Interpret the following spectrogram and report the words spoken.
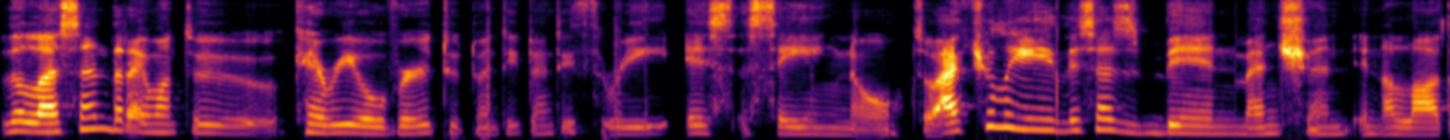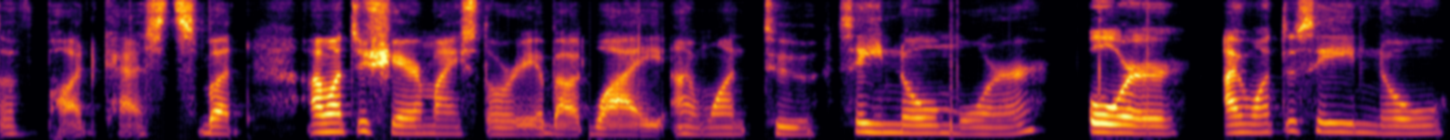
the lesson that I want to carry over to 2023 is saying no. So, actually, this has been mentioned in a lot of podcasts, but I want to share my story about why I want to say no more or I want to say no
